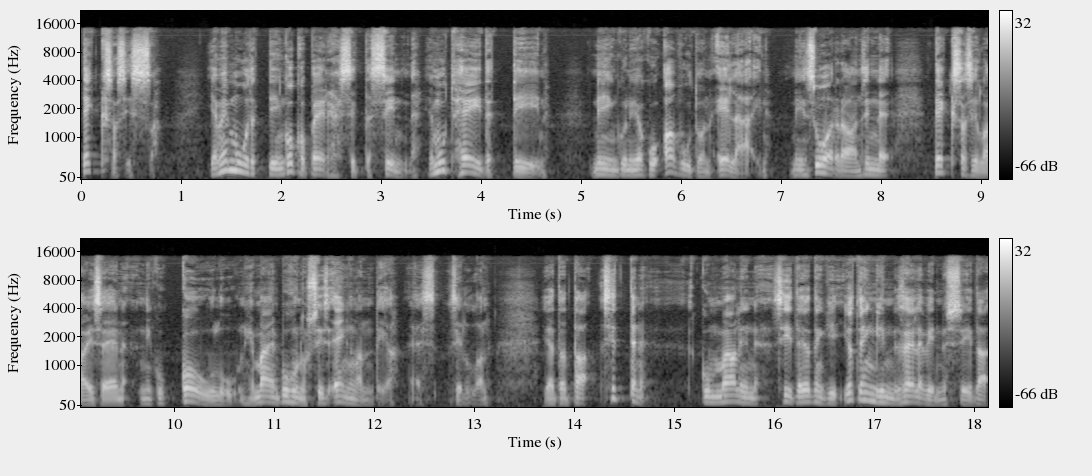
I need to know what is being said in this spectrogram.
Teksasissa. Ja me muutettiin koko perhe sitten sinne. Ja mut heitettiin niin kuin joku avuton eläin, niin suoraan sinne teksasilaiseen niin kuin kouluun. Ja mä en puhunut siis englantia edes silloin. Ja tota, sitten kun mä olin siitä jotenkin, jotenkin selvinnyt siitä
